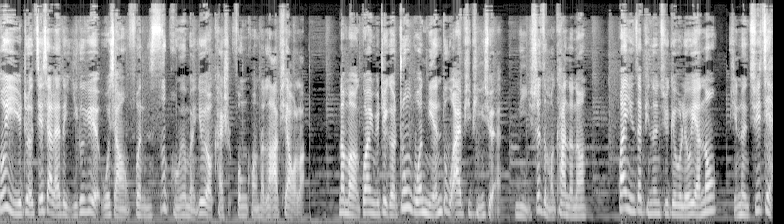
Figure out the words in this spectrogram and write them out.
所以这接下来的一个月，我想粉丝朋友们又要开始疯狂的拉票了。那么关于这个中国年度 IP 评选，你是怎么看的呢？欢迎在评论区给我留言哦。评论区见，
